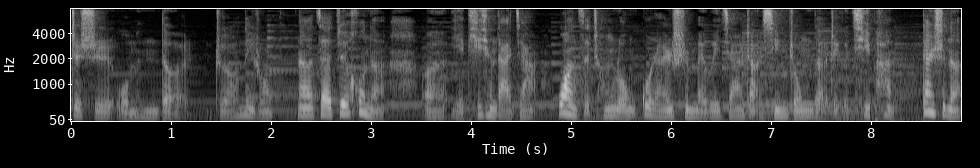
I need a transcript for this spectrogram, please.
这是我们的。主要内容。那在最后呢，呃，也提醒大家，望子成龙固然是每位家长心中的这个期盼，但是呢，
